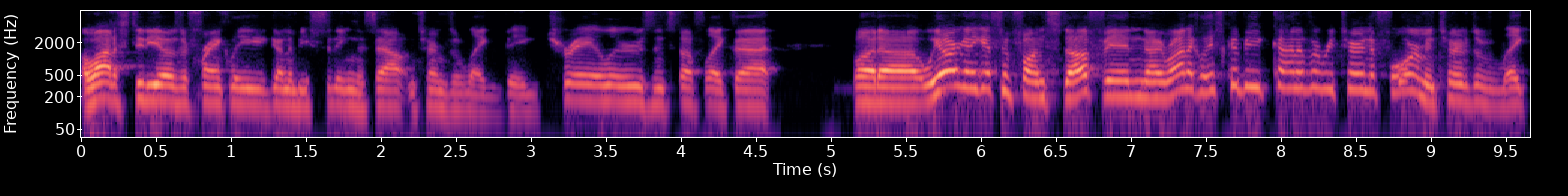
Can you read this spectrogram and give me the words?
a lot of studios are frankly going to be sitting this out in terms of like big trailers and stuff like that. But uh, we are going to get some fun stuff, and ironically, this could be kind of a return to form in terms of like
